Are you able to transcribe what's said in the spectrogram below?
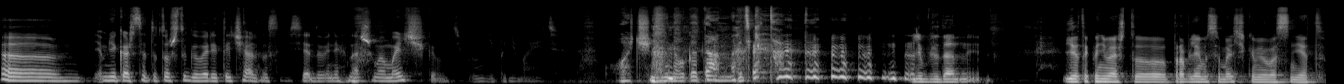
Мне кажется, это то, что говорит HR на собеседованиях нашим ML-щикам. Типа, вы не понимаете очень много данных. Люблю данные. Я так понимаю, что проблемы с эмейльщиками у вас нет.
